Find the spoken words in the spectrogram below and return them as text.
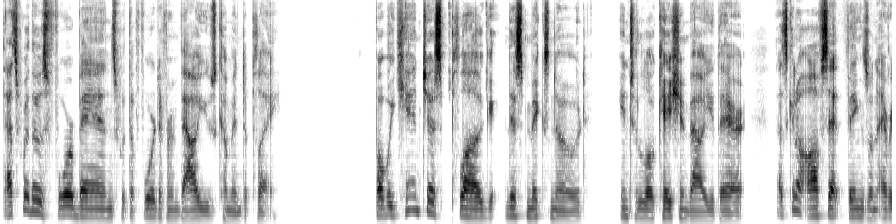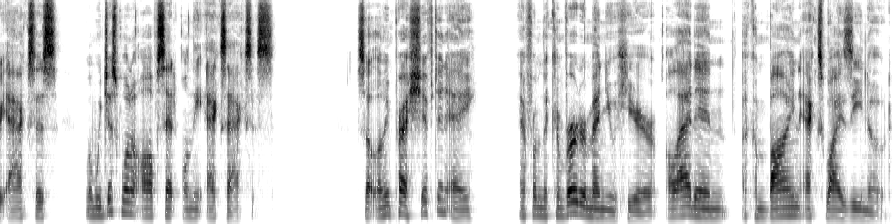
That's where those four bands with the four different values come into play. But we can't just plug this mix node into the location value there that's going to offset things on every axis when we just want to offset on the x-axis. So let me press Shift and A, and from the converter menu here, I'll add in a combine XYZ node.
